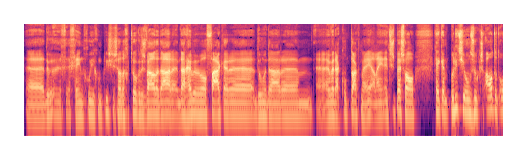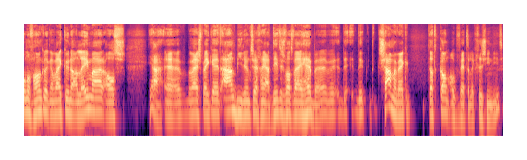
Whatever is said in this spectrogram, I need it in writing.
De, geen goede conclusies hadden getrokken. Dus we hadden daar, en daar hebben we wel vaker, doen we daar, ehm, hebben we daar contact mee. Alleen het is best wel, kijk, een politieonderzoek is altijd onafhankelijk. En wij kunnen alleen maar als ja, van spreken het aanbieden en zeggen, ja, dit is wat wij hebben. De, samenwerken dat kan ook wettelijk gezien niet.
